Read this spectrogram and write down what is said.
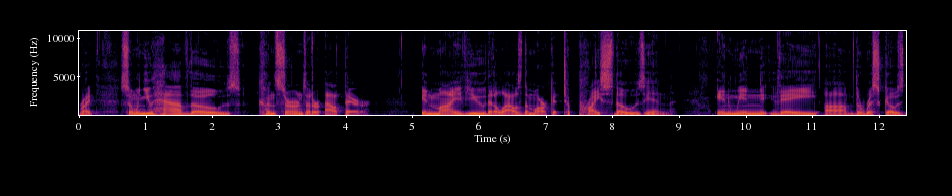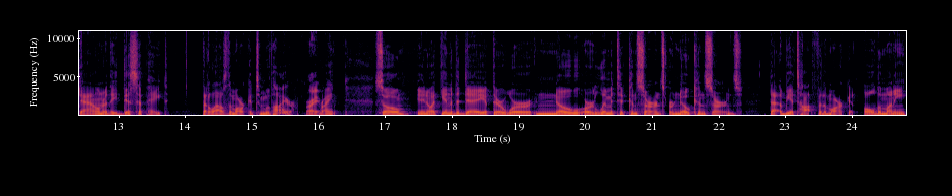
right? So when you have those concerns that are out there, in my view, that allows the market to price those in. And when they um, the risk goes down or they dissipate, that allows the market to move higher. Right. Right. So you know, at the end of the day, if there were no or limited concerns or no concerns, that would be a top for the market. All the money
